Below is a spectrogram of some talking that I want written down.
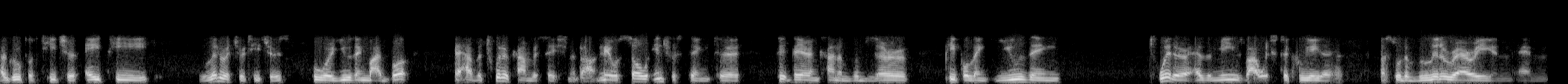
a group of teacher AP literature teachers who were using my book to have a Twitter conversation about. And it was so interesting to sit there and kind of observe people using Twitter as a means by which to create a, a sort of literary and, and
